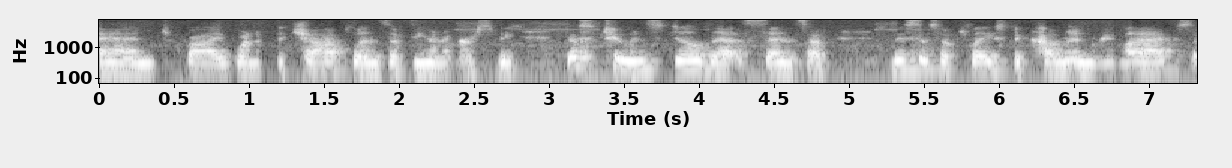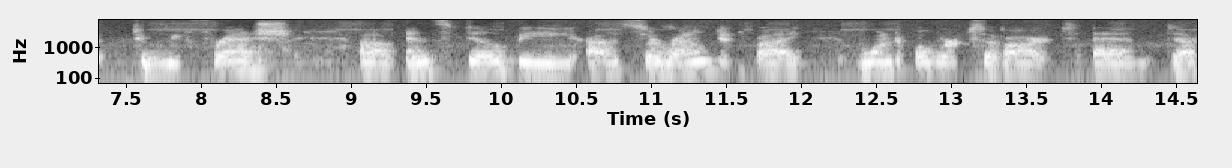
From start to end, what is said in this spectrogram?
and by one of the chaplains of the university, just to instill that sense of this is a place to come and relax, to refresh, uh, and still be uh, surrounded by wonderful works of art and uh,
